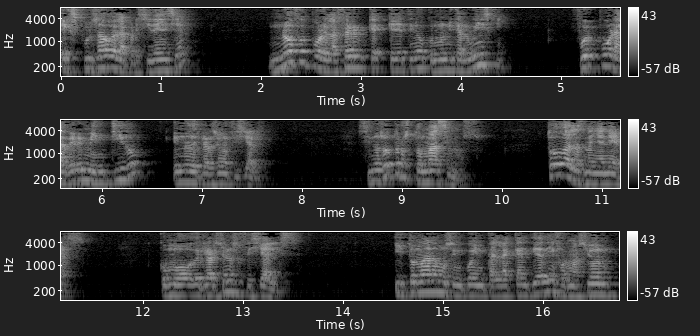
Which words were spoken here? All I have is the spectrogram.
expulsado de la presidencia, no fue por el afer que, que haya tenido con Mónica Lewinsky, fue por haber mentido en una declaración oficial. Si nosotros tomásemos todas las mañaneras como declaraciones oficiales y tomáramos en cuenta la cantidad de información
